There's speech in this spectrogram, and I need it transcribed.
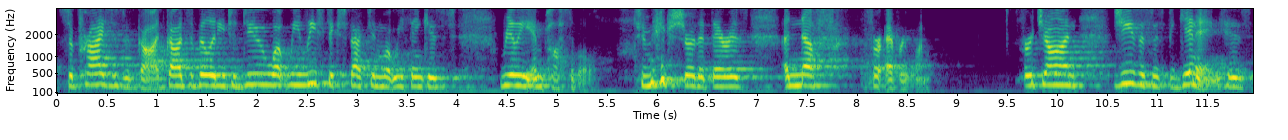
surprises of God, God's ability to do what we least expect and what we think is really impossible, to make sure that there is enough for everyone. For John, Jesus' is beginning, his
